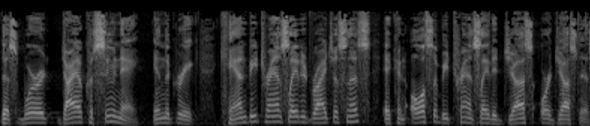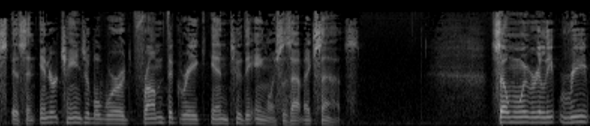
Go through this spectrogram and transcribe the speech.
This word dikaiosune in the Greek can be translated righteousness. It can also be translated just or justice. It's an interchangeable word from the Greek into the English. Does that make sense? So when we really read,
